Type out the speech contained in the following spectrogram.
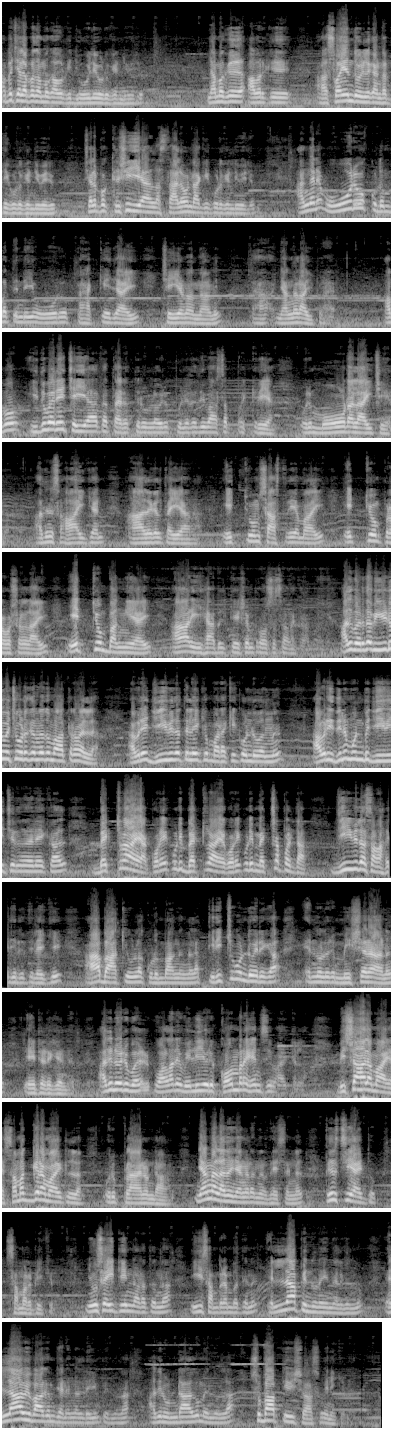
അപ്പോൾ ചിലപ്പോൾ നമുക്ക് അവർക്ക് ജോലി കൊടുക്കേണ്ടി വരും. നമുക്ക് അവർക്ക് സ്വയം തൊഴിൽ കണ്ടെത്തി കൊടുക്കേണ്ടി വരും. ചിലപ്പോൾ കൃഷി ചെയ്യാനുള്ള സ്ഥലം ഉണ്ടാക്കി കൊടുക്കേണ്ടി വരും. അങ്ങനെ ഓരോ കുടുംബത്തിന്റെയും ഓരോ പാക്കേജായി ചെയ്യണമെന്നാണ് ഞങ്ങളുടെ അഭിപ്രായം. അപ്പോൾ ഇതുവരെ ചെയ്യാത്ത തരത്തിലുള്ള ഒരു പുനരധിവാസ പ്രക്രിയ ഒരു മോഡലായി ചെയ്യണം. അതിന് സഹായിക്കാൻ ആളുകൾ തയ്യാറാണ്. ഏറ്റവും ശാസ്ത്രീയമായി ഏറ്റവും പ്രൊഫഷണലായി ഏറ്റവും ഭംഗിയായി ആ റീഹാബിലിറ്റേഷൻ പ്രോസസ്സ് നടക്കണം അത് വെറുതെ വീട് വെച്ച് കൊടുക്കുന്നത് മാത്രമല്ല അവരെ ജീവിതത്തിലേക്ക് മടക്കിക്കൊണ്ടുവന്ന് അവർ ഇതിനു മുൻപ് ജീവിച്ചിരുന്നതിനേക്കാൾ ബെറ്ററായ കുറെ കൂടി ബെറ്ററായ കുറെ കൂടി മെച്ചപ്പെട്ട ജീവിത സാഹചര്യത്തിലേക്ക് ആ ബാക്കിയുള്ള കുടുംബാംഗങ്ങളെ തിരിച്ചു കൊണ്ടുവരിക എന്നുള്ളൊരു മിഷനാണ് ഏറ്റെടുക്കേണ്ടത്. അതിനൊരു വളരെ വലിയൊരു കോംപ്രഹെൻസീവ് ആയിട്ടുള്ള വിശാലമായ സമഗ്രമായിട്ടുള്ള ഒരു പ്ലാൻ ഉണ്ടാകണം ഞങ്ങളത് ഞങ്ങളുടെ നിർദ്ദേശങ്ങൾ തീർച്ചയായിട്ടും സമർപ്പിക്കും. ന്യൂസ് എയ്റ്റീൻ നടത്തുന്ന ഈ സംരംഭത്തിന് എല്ലാ പിന്തുണയും നൽകുന്നു. എല്ലാ വിഭാഗം ജനങ്ങളുടെയും പിന്തുണ അതിനുണ്ടാകും എന്നുള്ള ശുഭാപ്തി വിശ്വാസവും എനിക്കുണ്ട്.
